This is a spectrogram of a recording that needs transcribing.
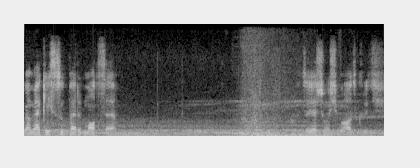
Mamy jakieś super moce. Co jeszcze musimy odkryć?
